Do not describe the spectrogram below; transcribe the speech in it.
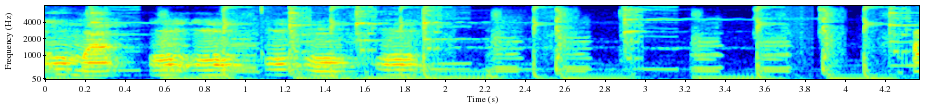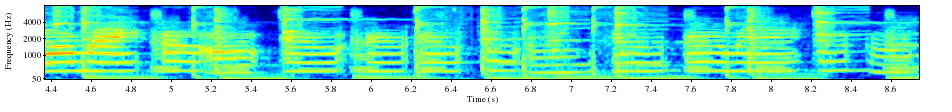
Ama o o o o o. Oh my oh oh oh oh oh oh oh my oh oh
